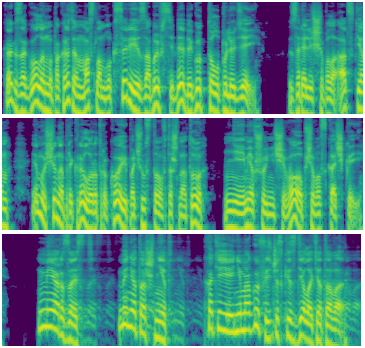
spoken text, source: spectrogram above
как за голым и покрытым маслом луксерии, забыв себя, бегут толпы людей. Зрелище было адским, и мужчина прикрыл рот рукой, почувствовав тошноту, не имевшую ничего общего с качкой. «Мерзость! Меня тошнит! Хотя я и не могу физически сделать этого!»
